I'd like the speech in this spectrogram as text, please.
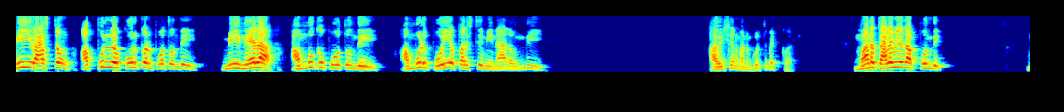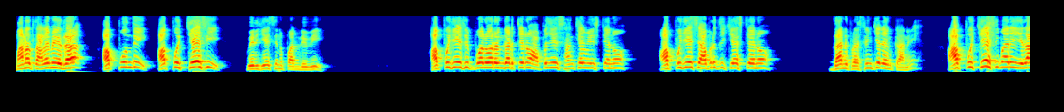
మీ రాష్ట్రం అప్పుల్లో కూరుకొని పోతుంది. మీ నేల అమ్ముకుపోతుంది అమ్ముడు పోయే పరిస్థితి మీ నాన్న ఉంది. ఆ విషయాన్ని మనం గుర్తుపెట్టుకోవాలి. మన తల మీద అప్పు ఉంది. మన తల మీద అప్పు ఉంది. అప్పు చేసి వీరు చేసిన పనులు ఇవి. అప్పు చేసి పోలవరం కడితేనో అప్పు చేసి సంక్షేమం ఇస్తేనో అప్పు చేసి అభివృద్ధి చేస్తేనో దాన్ని ప్రశ్నించలేం కానీ అప్పు చేసి మరి ఇలా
